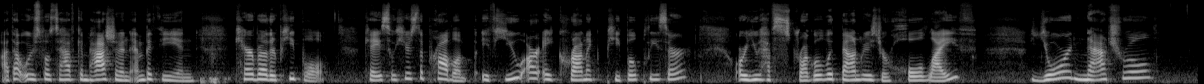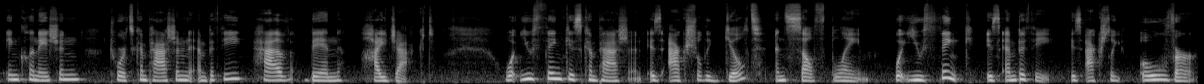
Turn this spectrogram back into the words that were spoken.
I thought we were supposed to have compassion and empathy and care about other people. Okay, so here's the problem if you are a chronic people pleaser or you have struggled with boundaries your whole life, your natural inclination towards compassion and empathy have been hijacked. What you think is compassion is actually guilt and self blame. What you think is empathy is actually over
